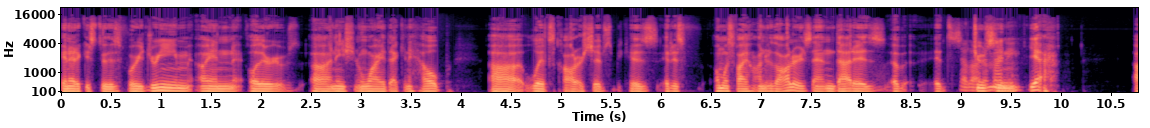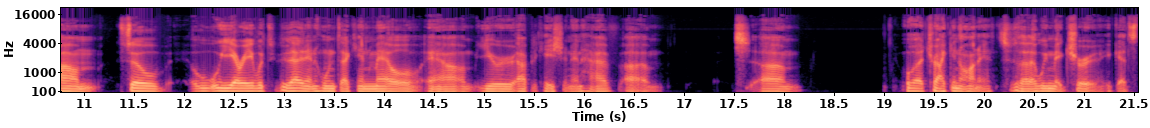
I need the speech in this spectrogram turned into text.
Connecticut Students for a Dream and others uh, nationwide that can help uh, with scholarships because it is almost five hundred dollars, and that is uh, it's A lot of money. yeah. Um, so we are able to do that, and Junta can mail um, your application and have um, um, well, tracking on it so that we make sure it gets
